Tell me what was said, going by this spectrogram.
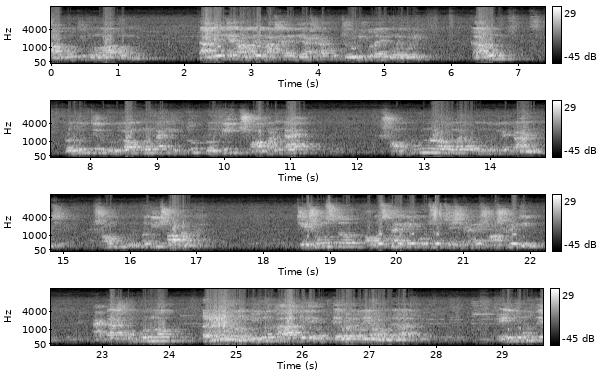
বামপন্থী মনোভাব করেন তাদেরকে আমাদের মাঝখানে নিয়ে আসাটা খুব জরুরি বলে মনে করি। কারণ প্রযুক্তির উল্লঙ্ঘনটা কিন্তু প্রতি ছ ঘন্টায় সম্পূর্ণ রকমভাবে অন্যদিকে টার্ন নিচ্ছে। সম্পূর্ণ, প্রতি ছ ঘন্টায়। যে সমস্ত অবস্থায় গিয়ে পৌঁছচ্ছে, সেখানে সংস্কৃতি একটা সম্পূর্ণ ভিন্ন ধারার দিকে আমার মনে হয়। এই মুহূর্তে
